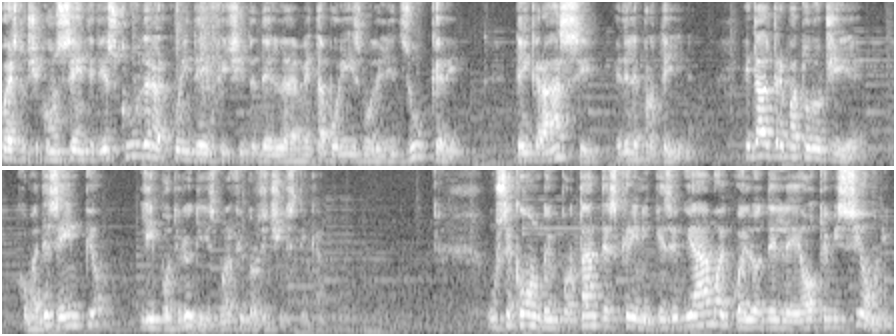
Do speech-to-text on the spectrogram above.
questo ci consente di escludere alcuni deficit del metabolismo degli zuccheri, dei grassi e delle proteine ed altre patologie, come ad esempio l'ipotiroidismo e la fibrosi cistica. Un secondo importante screening che eseguiamo è quello delle autoemissioni,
